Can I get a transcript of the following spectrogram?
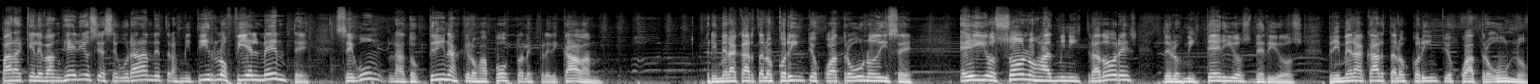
para que el Evangelio se aseguraran de transmitirlo fielmente, según las doctrinas que los apóstoles predicaban. Primera carta a los Corintios 4.1 dice, ellos son los administradores de los misterios de Dios. Primera carta a los Corintios 4.1.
